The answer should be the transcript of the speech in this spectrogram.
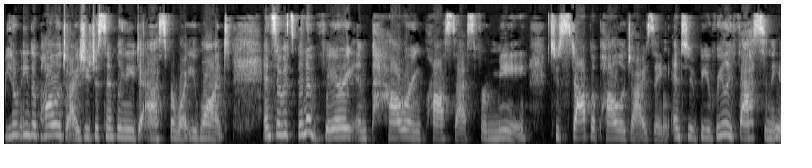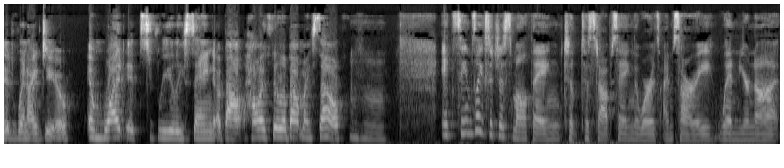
you don't need to apologize. You just simply need to ask for what you want. And so it's been a very empowering process for me to stop apologizing and to be really fascinated when I do and what it's really saying about how I feel about myself. Mm-hmm. It seems like such a small thing to, to stop saying the words, I'm sorry, when you're not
